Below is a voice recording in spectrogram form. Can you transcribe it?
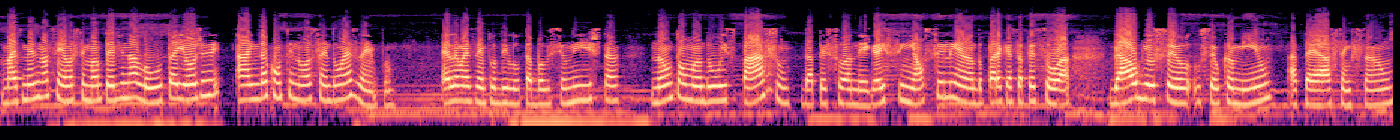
Mas mesmo assim, ela se manteve na luta e hoje ainda continua sendo um exemplo. Ela é um exemplo de luta abolicionista, não tomando o espaço da pessoa negra, e sim auxiliando para que essa pessoa galgue o seu, o seu caminho até a ascensão.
